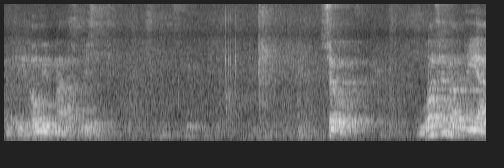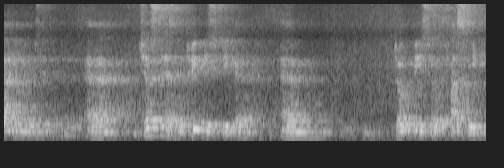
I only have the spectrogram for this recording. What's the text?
but the homeopath isn't. So, what about the argument, uh, just as the previous speaker, um, don't be so fussy,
